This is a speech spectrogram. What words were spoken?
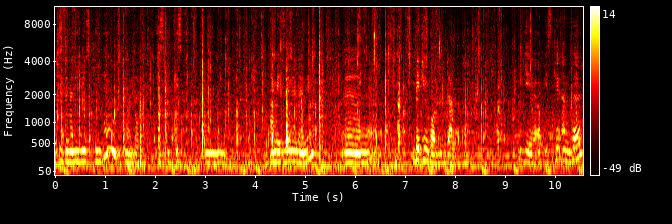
चीज़ें मैंने यूज़ की हैं उसके अंदर। इस, इस हमेजे में मैंने बेकिंग पाउडर भी डाला था। ये अब इसके अंदर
